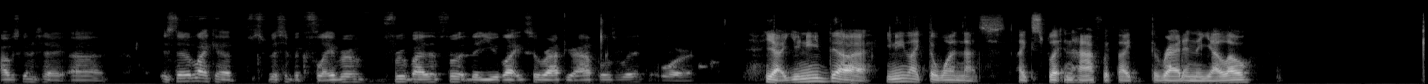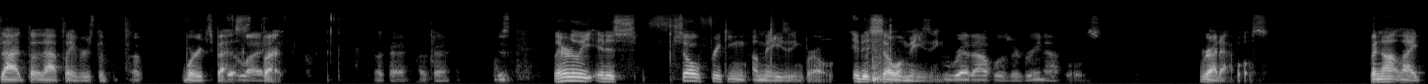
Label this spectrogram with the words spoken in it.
I was gonna say, uh, is there like a specific flavor of fruit by the foot that you like to wrap your apples with, or Yeah, you need uh you need like the one that's like split in half with like the red and the yellow. That th- that flavor's the Okay. works best. like- but okay, okay, Is... literally, it is so freaking amazing, bro. It is so amazing. red apples or green apples? Red apples, but not like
